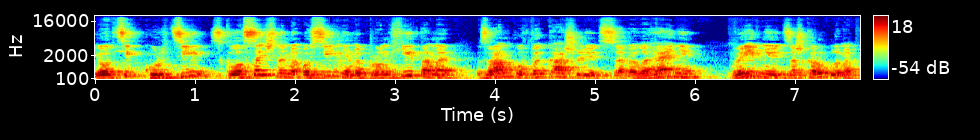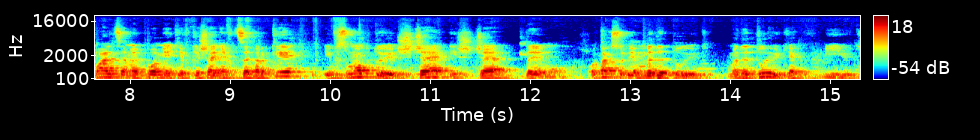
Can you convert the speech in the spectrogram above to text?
І оці курці з класичними осінніми бронхітами зранку викашлюють з себе легені, вирівнюють зашкарублими пальцями пом'яті в кишенях цигарки і всмоктують ще і ще диму. Отак собі медитують. Медитують, як вміють.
